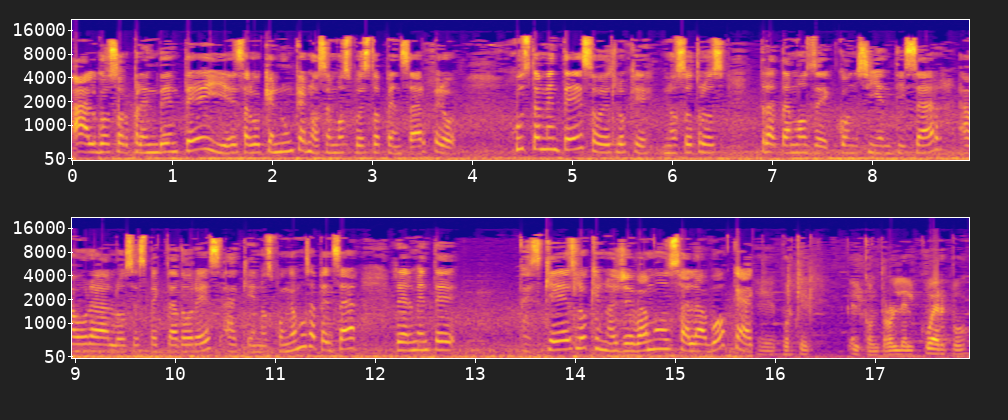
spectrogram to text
algo sorprendente y es algo que nunca nos hemos puesto a pensar, pero justamente eso es lo que nosotros tratamos de concientizar ahora a los espectadores a que nos pongamos a pensar realmente pues qué es lo que nos llevamos a la boca. Eh, porque el control del cuerpo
